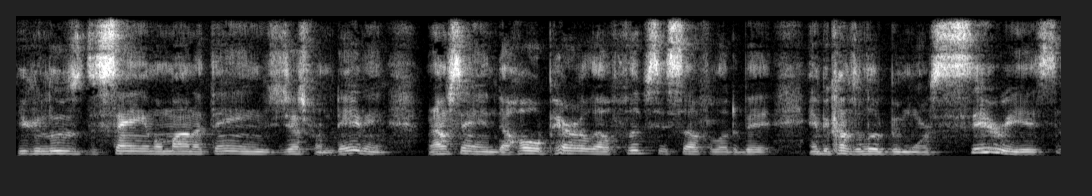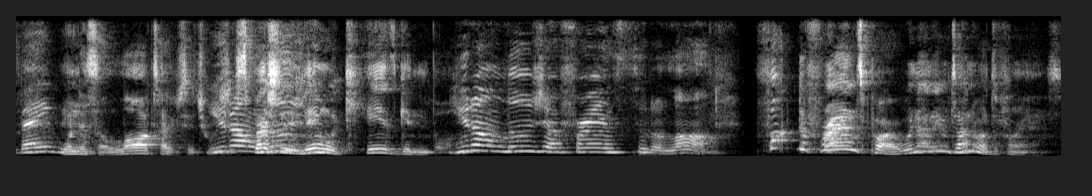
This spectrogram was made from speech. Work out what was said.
you can lose the same amount of things just from dating. But I'm saying the whole parallel flips itself a little bit and becomes a little bit more serious Baby. when it's a law type situation, especially lose- then with kids get involved. You don't lose your friends to the law. Fuck the friends part. We're not even talking about the friends.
